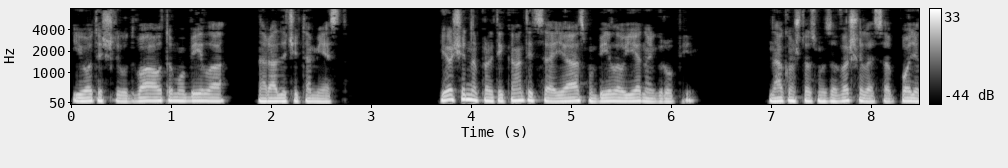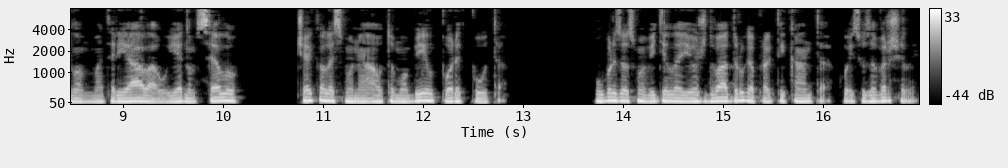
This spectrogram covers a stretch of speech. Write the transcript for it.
i otišli u dva automobila na različita mjesta. Još jedna praktikantica i ja smo bile u jednoj grupi. Nakon što smo završile sa podjelom materijala u jednom selu, čekale smo na automobil pored puta. Ubrzo smo vidjele još dva druga praktikanta koji su završili.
